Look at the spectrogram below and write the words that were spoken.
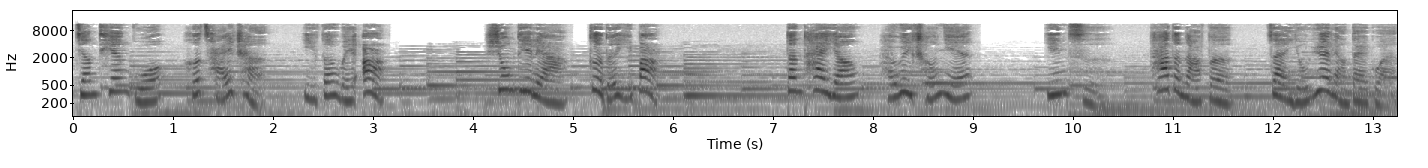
将天国和财产一分为二。兄弟俩各得一半儿，但太阳还未成年，因此他的那份暂由月亮代管。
